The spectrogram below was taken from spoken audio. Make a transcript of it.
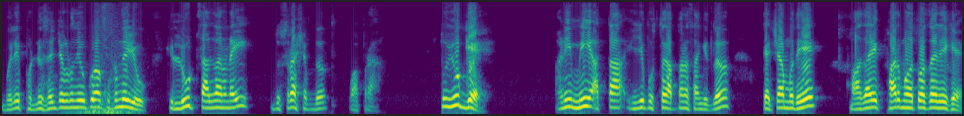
भले फडणवीसांच्याकडून येऊ किंवा कुठून येऊ की लूट चालणार नाही दुसरा शब्द वापरा. तो योग्य आहे. आणि मी आत्ता हे जे पुस्तक आपल्याला सांगितलं त्याच्यामध्ये माझा एक फार महत्त्वाचा लेख आहे.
